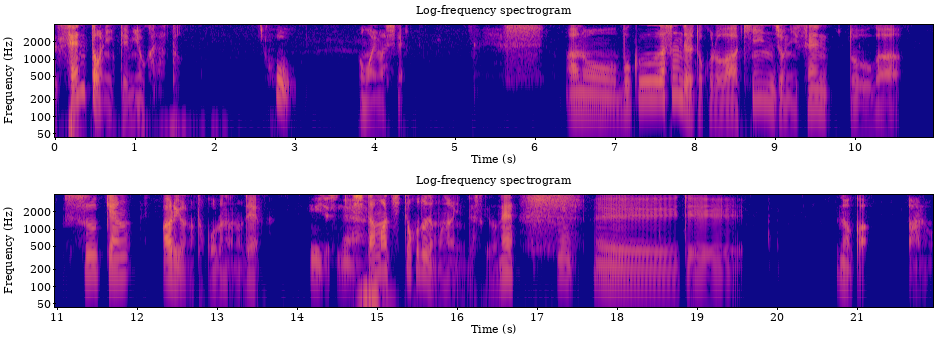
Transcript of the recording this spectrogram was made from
銭湯に行ってみようかなとほう。思いまして。あの、僕が住んでるところは近所に銭湯が数軒あるようなところなので、いいですね。下町ってほどでもないんですけどね。うん。えー、で、なんか、あの、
